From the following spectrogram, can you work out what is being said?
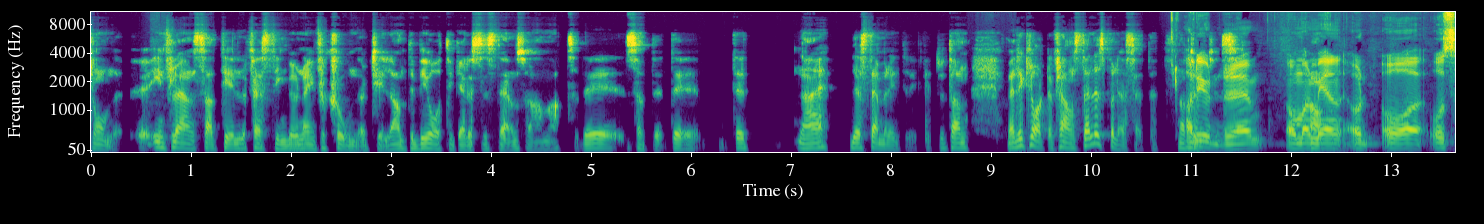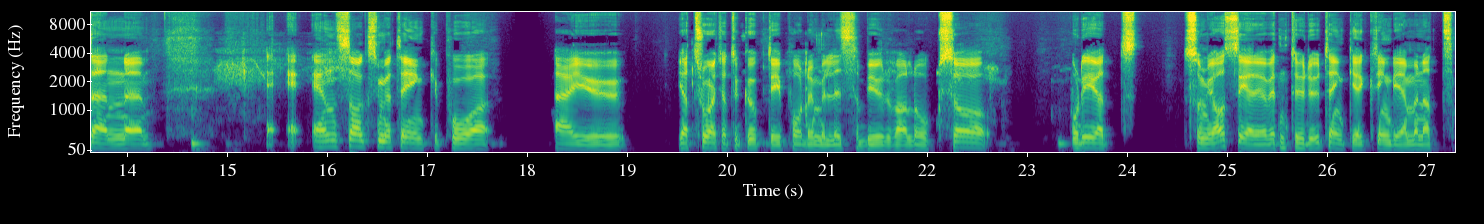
från eh, influensa till fästingburna infektioner till antibiotikaresistens och annat. Det, så det, det, det, nej, det stämmer inte riktigt. Utan, men det är klart, det framställdes på det sättet. Ja, det gjorde det. Om man ja. men, och, och, och sen, eh, en sak som jag tänker på är ju, jag tror att jag tog upp det i podden med Lisa Bjurvald också, och det är att som jag ser jag vet inte hur du tänker kring det, men att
